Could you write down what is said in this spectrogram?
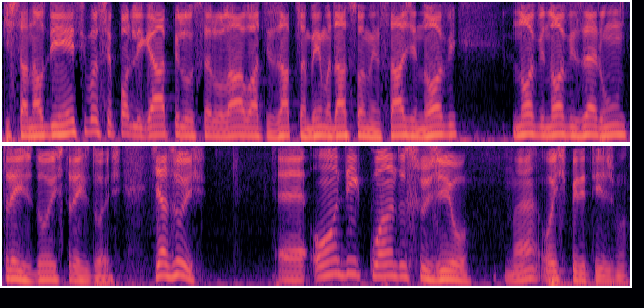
que está na audiência. Você pode ligar pelo celular, o WhatsApp também, mandar a sua mensagem 99901 3232. Jesus, é, onde e quando surgiu né, o Espiritismo?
